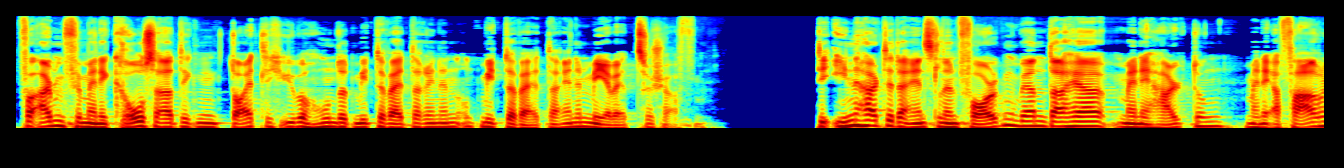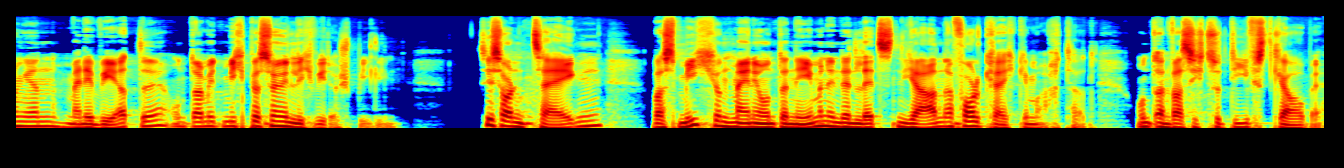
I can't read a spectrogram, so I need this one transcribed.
vor allem für meine großartigen, deutlich über 100 Mitarbeiterinnen und Mitarbeiter einen Mehrwert zu schaffen. Die Inhalte der einzelnen Folgen werden daher meine Haltung, meine Erfahrungen, meine Werte und damit mich persönlich widerspiegeln. Sie sollen zeigen, was mich und meine Unternehmen in den letzten Jahren erfolgreich gemacht hat und an was ich zutiefst glaube.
